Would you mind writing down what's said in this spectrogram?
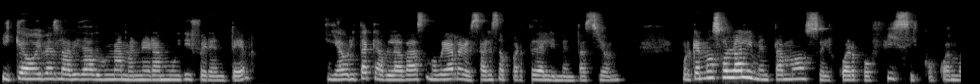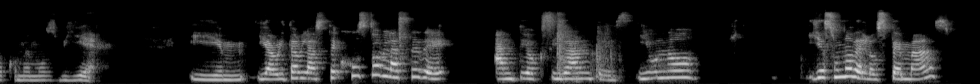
y que hoy ves la vida de una manera muy diferente. Y ahorita que hablabas, me voy a regresar a esa parte de alimentación, porque no solo alimentamos el cuerpo físico cuando comemos bien. Y, y ahorita hablaste, justo hablaste de antioxidantes y uno, y es uno de los temas,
